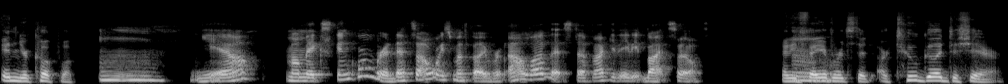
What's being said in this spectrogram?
in your cookbook? Mm, yeah, my Mexican cornbread. That's always my favorite. I love that stuff. I could eat it by itself. Any Mm. favorites that are too good to share?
